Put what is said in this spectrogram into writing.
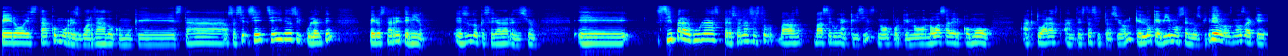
pero está como resguardado, como que está, o sea, sí, hay, dinero circulante, pero está retenido. Eso es lo que sería la recesión. Eh, sí para algunas personas esto va, a ser una crisis, ¿no? Porque no, no vas a ver cómo actuar ante esta situación, que es lo que vimos en los videos, ¿no? O sea, que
